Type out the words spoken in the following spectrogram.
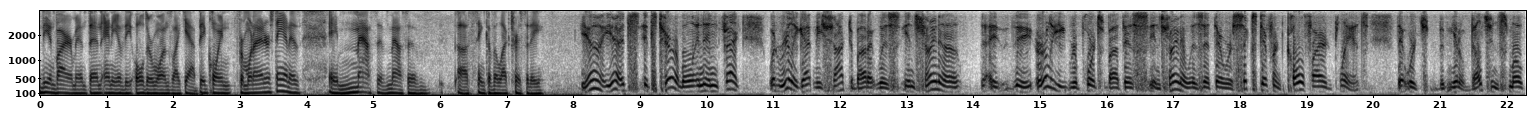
the environment than any of the older ones. Like, yeah, Bitcoin, from what I understand, is a massive, massive uh, sink of electricity. Yeah, yeah, it's it's terrible. And in fact, what really got me shocked about it was in China the early reports about this in China was that there were six different coal-fired plants that were, you know, belching smoke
